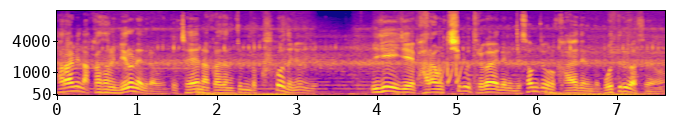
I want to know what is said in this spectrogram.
바람이 낙하산을 밀어내더라고요. 또 제 낙하산은 좀 더 크거든요, 이제. 이게 이제 바람을 치고 들어가야 되는데, 섬 쪽으로 가야 되는데, 못 들어갔어요.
